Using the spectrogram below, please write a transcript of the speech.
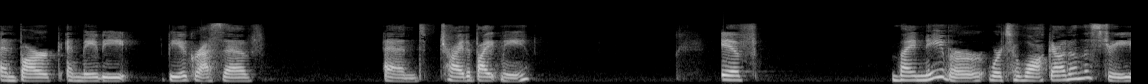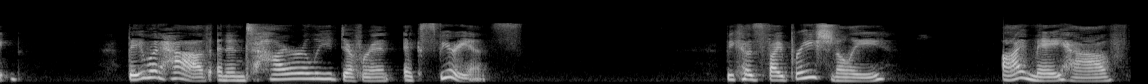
and bark and maybe be aggressive and try to bite me, if my neighbor were to walk out on the street, they would have an entirely different experience. Because vibrationally, I may have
